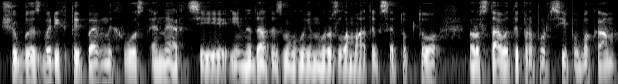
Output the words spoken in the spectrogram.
щоб зберігти певний хвост енерції і не дати змогу йому розламати все, тобто розставити пропорції по бокам.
